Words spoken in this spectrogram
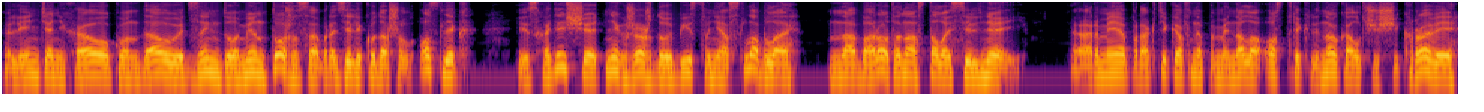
Лин Тяньхао, Кундао и Цзинь Доумен тоже сообразили, куда шел Ослик. Исходящая от них жажда убийства не ослабла, наоборот, она стала сильней. Армия практиков напоминала острый клинок алчущей крови.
